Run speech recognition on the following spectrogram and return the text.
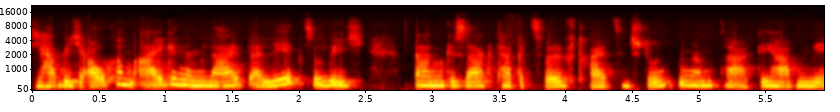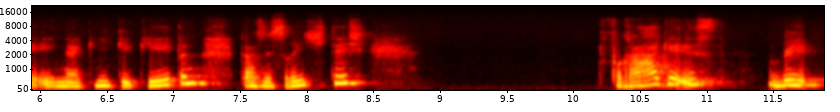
die habe ich auch am eigenen Leib erlebt, so wie ich ähm, gesagt habe, 12, 13 Stunden am Tag. Die haben mir Energie gegeben. Das ist richtig. Frage ist, wie,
